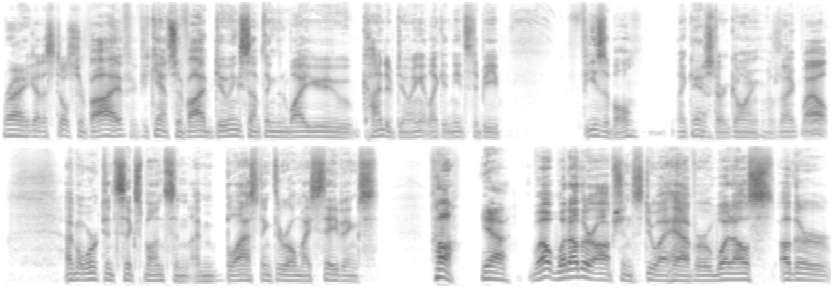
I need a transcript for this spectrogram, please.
Right. you got to still survive. If you can't survive doing something, then why are you kind of doing it? Like it needs to be feasible. Like Yeah. you start going, it's like, well, I haven't worked in six months and I'm blasting through all my savings. Huh. Yeah. Well, what other options do I have, or what else other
